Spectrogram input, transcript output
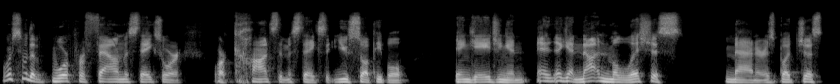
what are some of the more profound mistakes or or constant mistakes that you saw people engaging in? And again, not in malicious manners, but just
